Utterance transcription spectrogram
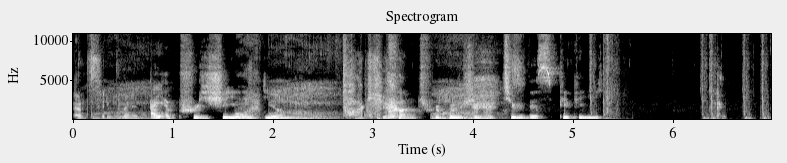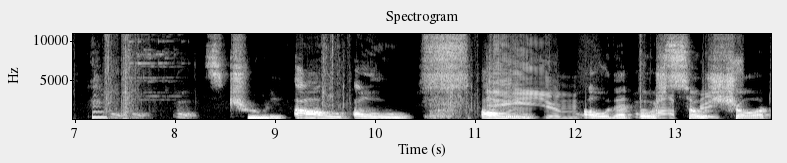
can't sing, man. I appreciate your Fuck you. contribution to this PP. It's truly. Oh, oh, oh, oh! That bow's so short,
